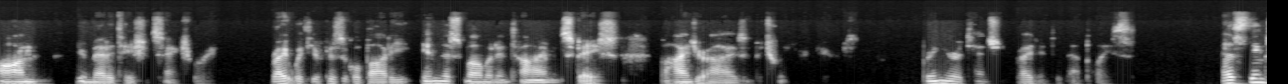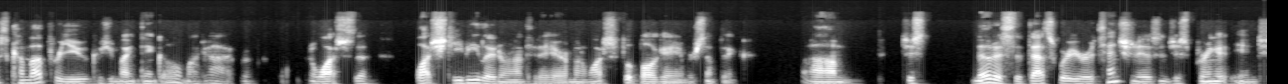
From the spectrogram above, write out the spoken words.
on your meditation sanctuary, right with your physical body in this moment in time and space, behind your eyes and between your ears. Bring your attention right into that place. As things come up for you, because you might think, oh my God, I'm going to watch the watch TV later on today, or I'm going to watch the football game or something. Um, just notice that that's where your attention is and just bring it into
